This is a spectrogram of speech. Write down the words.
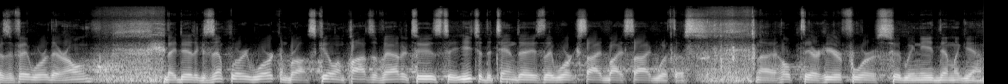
as if it were their own. They did exemplary work and brought skill and positive attitudes to each of the 10 days they work side by side with us. And I hope they're here for us should we need them again.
